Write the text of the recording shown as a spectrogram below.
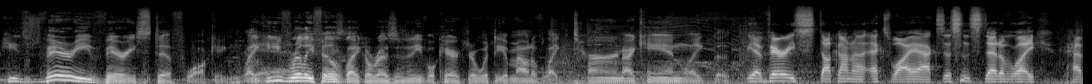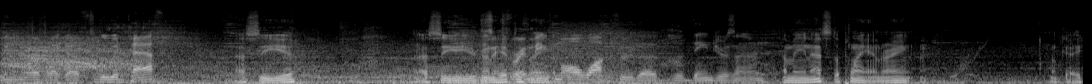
He's very, very stiff walking. Like he really feels like a Resident Evil character with the amount of like turn I can, like the Yeah, very stuck on a XY axis instead of like having more of like a fluid path. I see you. I see you. You're gonna hit the Right, make them all walk through the, the danger zone. I mean, that's the plan, right? Okay,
